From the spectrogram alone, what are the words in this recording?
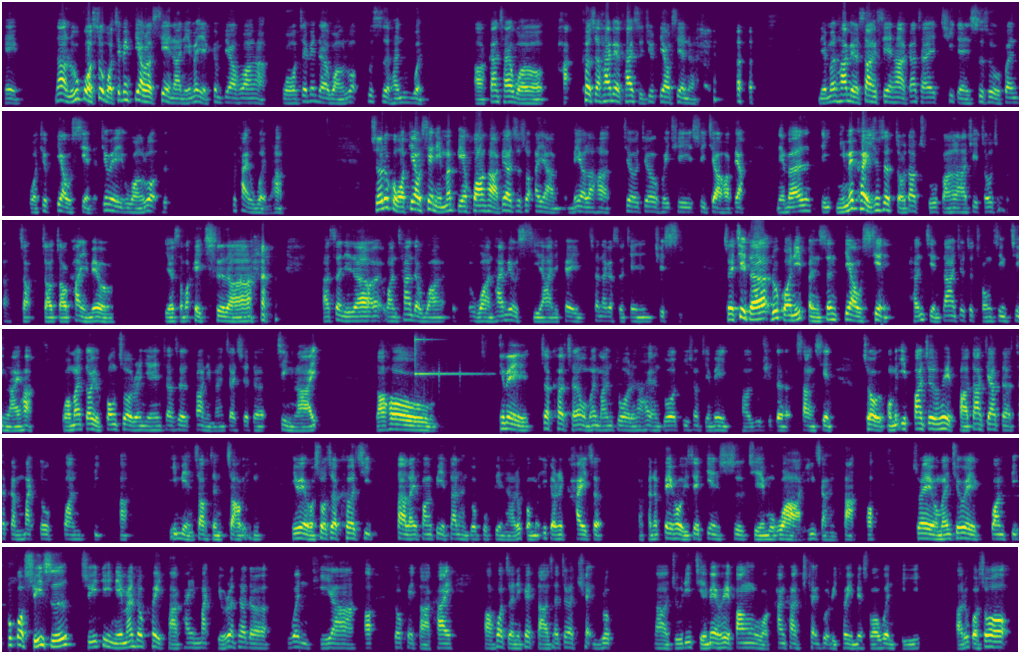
OK，那如果是我这边掉了线呢，你们也更不要慌哈，我这边的网络不是很稳。啊，刚才我还课程还没有开始就掉线了，你们还没有上线哈。刚才七点四十五分我就掉线了，因为网络不太稳哈。所以如果我掉线，你们别慌哈，不要就说哎呀没有了哈，就就回去睡觉哈，不要。你们你你们可以就是走到厨房啦去走走啊，找找找看有没有有什么可以吃的啊。还是你的晚餐的碗碗还没有洗啊？你可以趁那个时间去洗。所以记得，如果你本身掉线，很简单，就是重新进来哈。我们都有工作人员，就是帮你们再次的进来。然后，因为这课程我们蛮多的，还有很多弟兄姐妹啊陆续的上线，所以我们一般就会把大家的这个麦都关闭啊，以免造成噪音。因为我说这科技。带来方便，带来很多不便啊！如果我们一个人开着啊，可能背后有些电视节目，哇，影响很大哦。所以我们就会关闭。不过随时随地你们都可以打开麦，有任何的问题啊，啊，都可以打开啊，或者你可以打在这个 chat group 啊，主力姐妹会帮我看看 chat group 里头有没有什么问题啊。如果说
